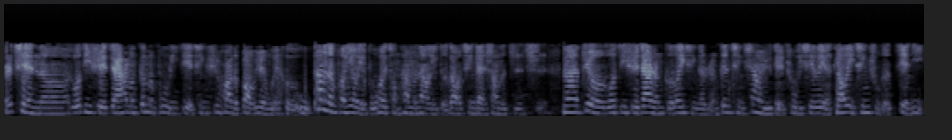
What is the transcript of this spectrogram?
而且呢，逻辑学家他们根本不理解情绪化的抱怨为何物，他们的朋友也不会从他们那里得到情感上的支持。那具有逻辑学家人格类型的人更倾向于给出一系列条理清楚的建议，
